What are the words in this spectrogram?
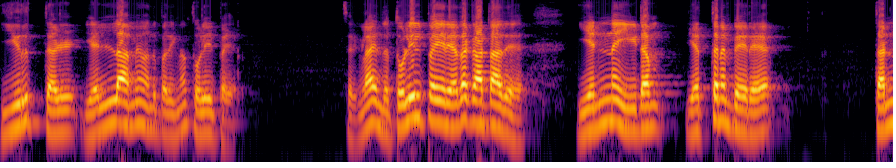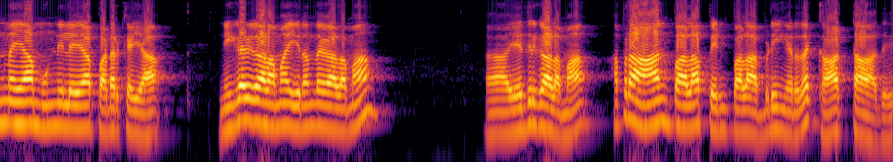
இருத்தல் எல்லாமே வந்து பார்த்திங்கன்னா தொழில் பெயர். சரிங்களா? இந்த தொழில் பெயர் எதை காட்டாது? என்ன இடம் எத்தனை பேர்? தன்மையா முன்னிலையா படற்கையா? நிகழ்காலமா இறந்த காலமா? எதிர்காலமா? அப்புறம் ஆண் பாலா பெண் பாலா அப்படிங்கிறத காட்டாது.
